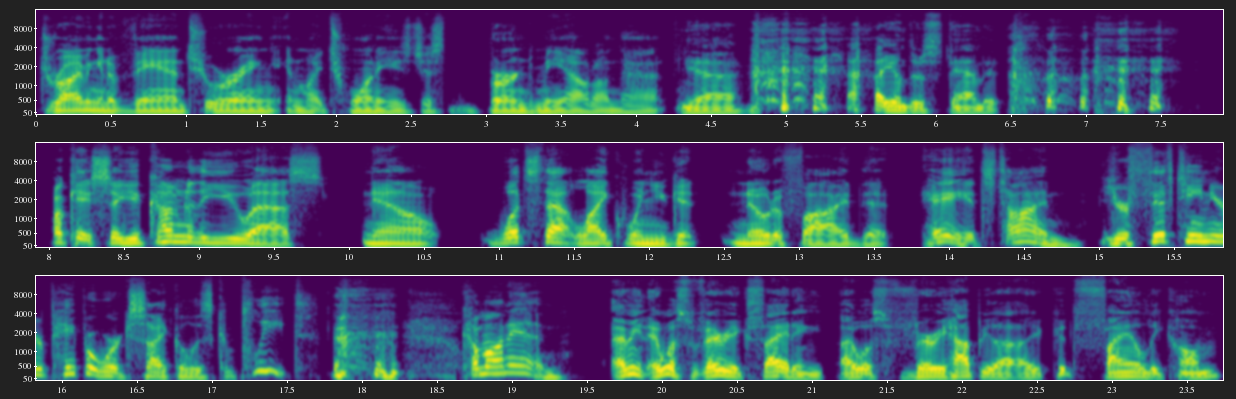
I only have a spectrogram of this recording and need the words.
driving in a van, touring in my 20s just burned me out on that. Yeah, I understand it. Okay, so you come to the US. Now, what's that like when you get notified that, hey, it's time? Your 15 year paperwork cycle is complete. come on in. I mean, it was very exciting. I was very happy that I could finally come.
